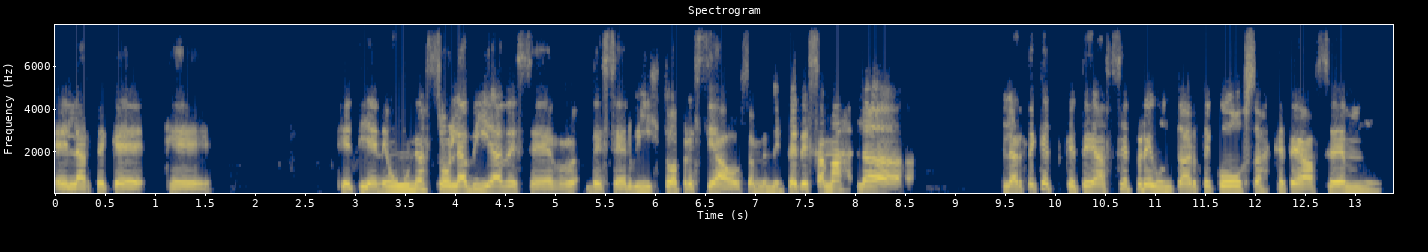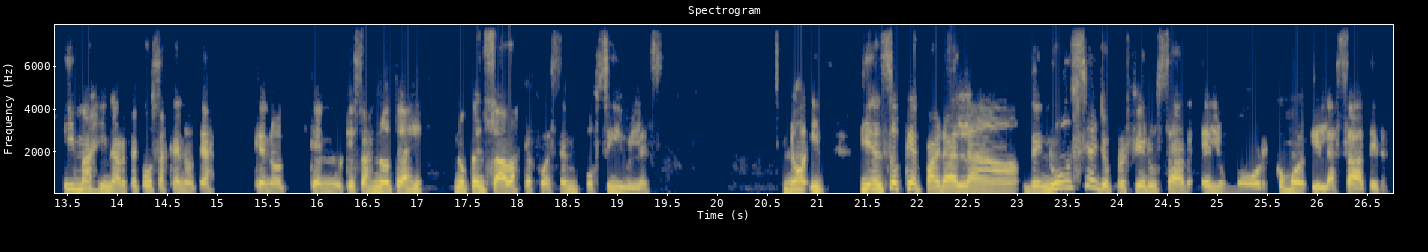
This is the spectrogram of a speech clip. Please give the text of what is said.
el arte que, que, que tiene una sola vía de ser, de ser visto, apreciado. O sea, me interesa más la, el arte que, que, te hace preguntarte cosas, que te hace mm, imaginarte cosas que no te que no, que quizás no te no pensabas que fuesen posibles. ¿no? Y pienso que para la denuncia yo prefiero usar el humor como y la sátira,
